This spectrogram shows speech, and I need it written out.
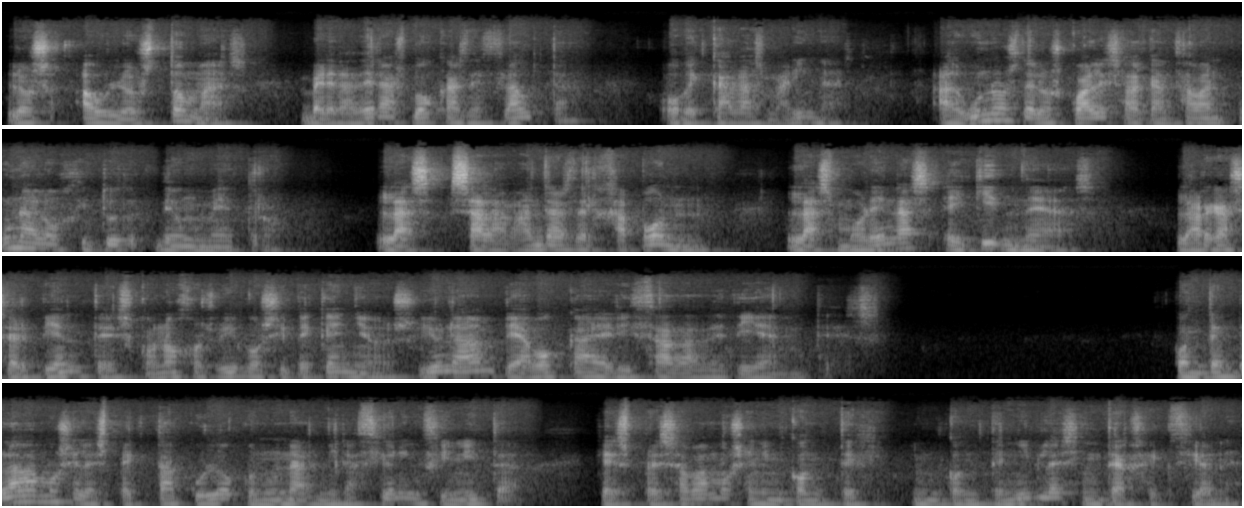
los aulostomas, verdaderas bocas de flauta o becadas marinas, algunos de los cuales alcanzaban una longitud de un metro las salamandras del Japón, las morenas equídneas, largas serpientes con ojos vivos y pequeños y una amplia boca erizada de dientes. Contemplábamos el espectáculo con una admiración infinita que expresábamos en incontenibles interjecciones.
